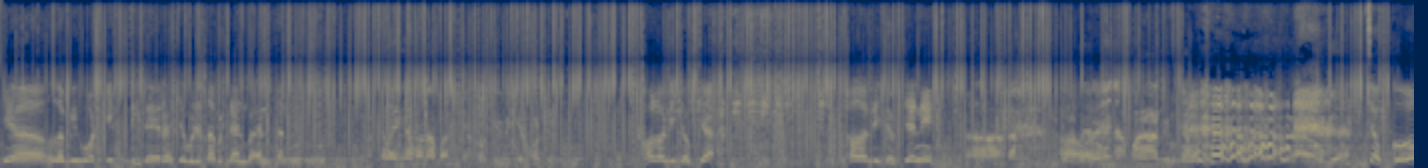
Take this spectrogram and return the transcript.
ya lebih worth it di daerah Jabodetabek dan Banten. selain nyaman apa yang lebih bikin worth it Kalau di Jogja, kalau di Jogja nih nah kan Oh. nyaman gitu cukup,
